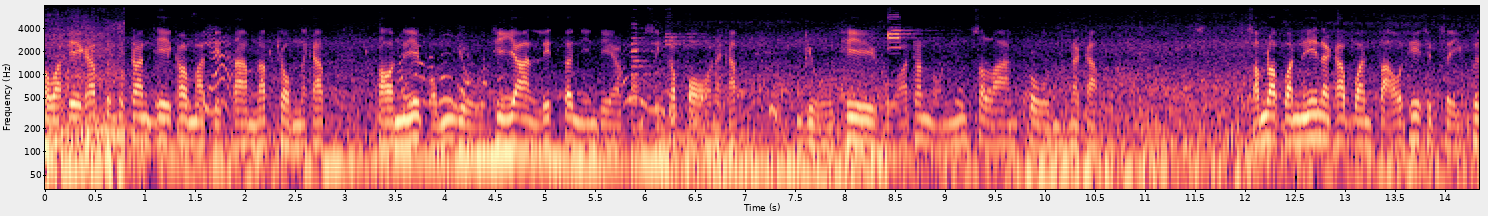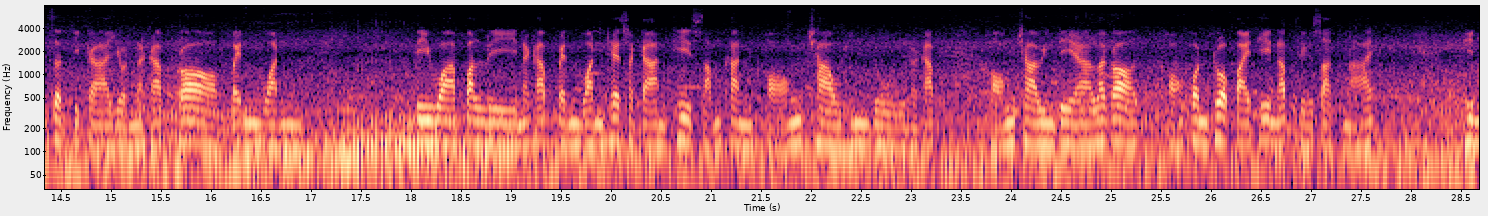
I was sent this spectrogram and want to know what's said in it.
สวัสดีครับทุกทุกท่านที่เข้ามาติดตามรับชมนะครับ ตอนนี้ผมอยู่ที่ย่านลิตเติ้ลอินเดียของสิงคโปร์นะครับ อยู่ที่หัวถนนสลางกรูนนะครับสำหรับวันนี้นะครับวันเสาร์ที่ 14 พฤศจิกายนนะครับ ก็เป็นวันดีวาปาลีนะครับ เป็นวันเทศกาลที่สำคัญของชาวฮินดูนะครับ ของชาวอินเดียแล้วก็ของคนทั่วไปที่นับถือศาสนา ฮิน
